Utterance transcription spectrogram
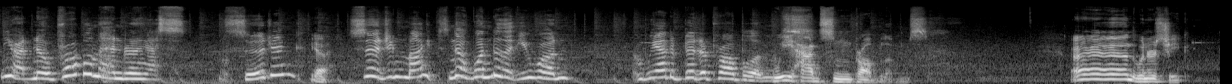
you had no problem handling us. Surging? Yeah, Surging might. No wonder that you won. We had a bit of problems. we had some problems. And the winner is Cheek.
